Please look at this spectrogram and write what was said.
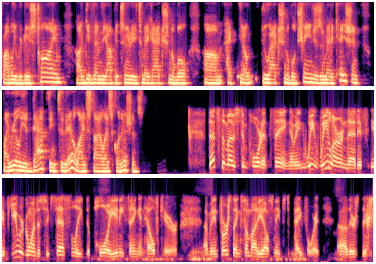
probably reduce time, uh, give them the opportunity to make actionable, um, ac- you know, do actionable changes in medication by really adapting to their lifestyle as clinicians that's the most important thing. I mean, we, we learned that if, if you were going to successfully deploy anything in healthcare, I mean, first thing somebody else needs to pay for it. Uh, there's there's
